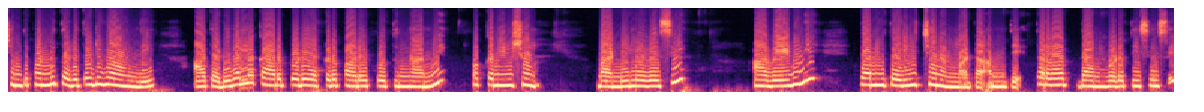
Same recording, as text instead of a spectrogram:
చింతపండు తడి తడిగా ఉంది. ఆ తడి వల్ల కారపొడి ఎక్కడ పాడైపోతుందా అని ఒక్క నిమిషం బండిలో వేసి ఆ వేడిని దానికి తగిలిచ్చానమాట అంతే. తర్వాత దాన్ని కూడా తీసేసి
